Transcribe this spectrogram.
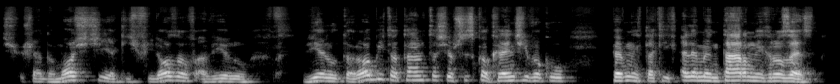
świadomości, jakiś filozof, a wielu wielu to robi, to tam to się wszystko kręci wokół pewnych takich elementarnych rozeznań.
